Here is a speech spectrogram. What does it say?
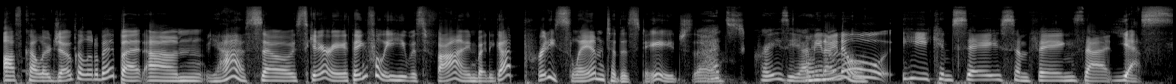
Off color joke a little bit, but um, yeah, so scary. Thankfully, he was fine, but he got pretty slammed to the stage. So, That's crazy. I, I mean, I know. know he can say some things that, yes.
